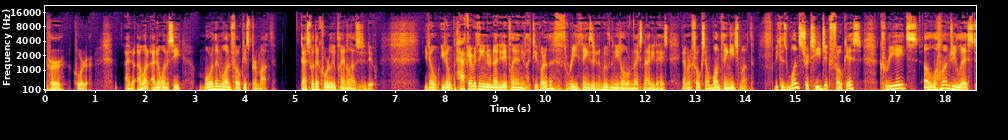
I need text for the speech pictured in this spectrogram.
per quarter. I, I want, I don't want to see more than one focus per month. That's what the quarterly plan allows you to do. You don't you don't pack everything into a 90 day plan. You're like, dude, what are the three things that are going to move the needle over the next 90 days? And I'm going to focus on one thing each month. Because one strategic focus creates a laundry list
